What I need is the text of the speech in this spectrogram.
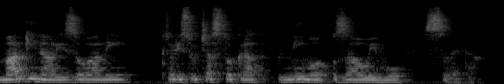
marginalizovaní, ktorí sú častokrát mimo záujmu sveta.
